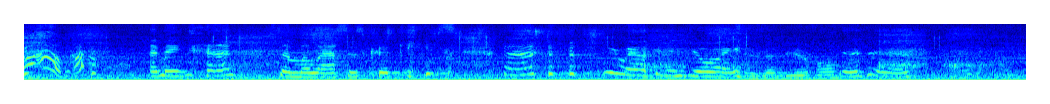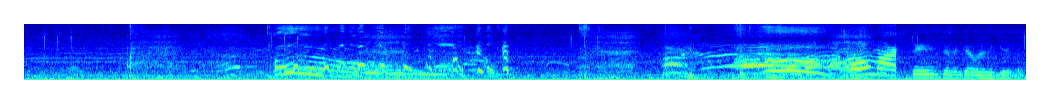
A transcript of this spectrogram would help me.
I made Dad some molasses cookies. You're enjoy. Is that beautiful? oh my. Dan's gonna go in and get it.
